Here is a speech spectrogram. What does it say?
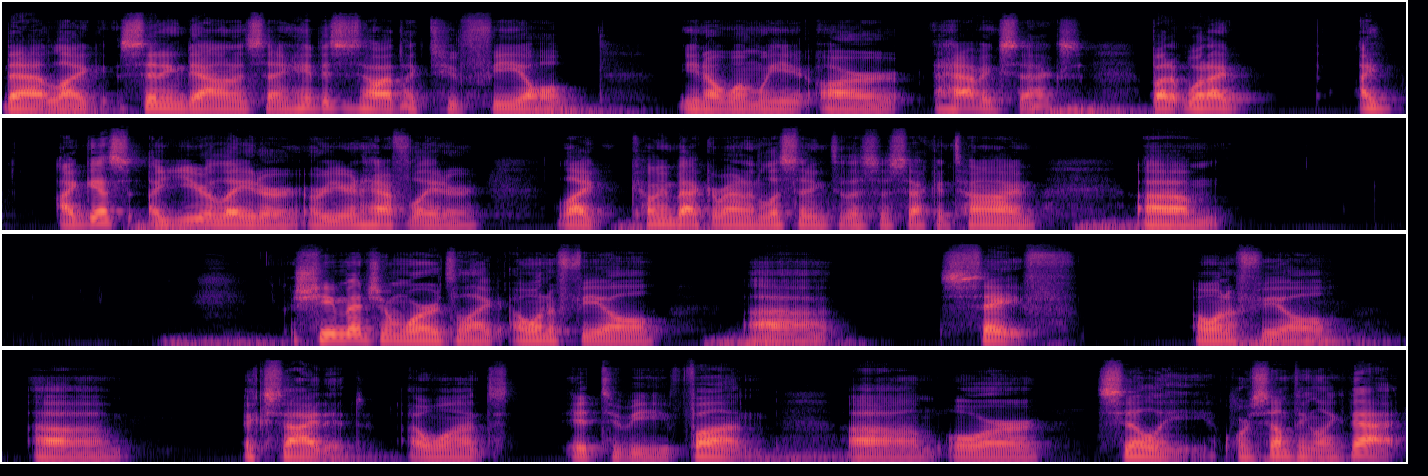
that like sitting down and saying, "Hey, this is how I'd like to feel," you know, when we are having sex. But what I I I guess a year later or a year and a half later, like coming back around and listening to this a second time, um, she mentioned words like, "I want to feel uh, safe. I want to feel uh, excited. I want it to be fun um, or silly or something like that."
